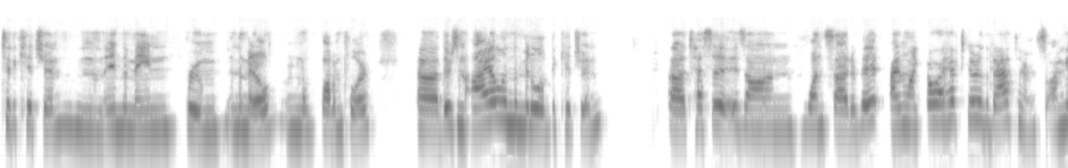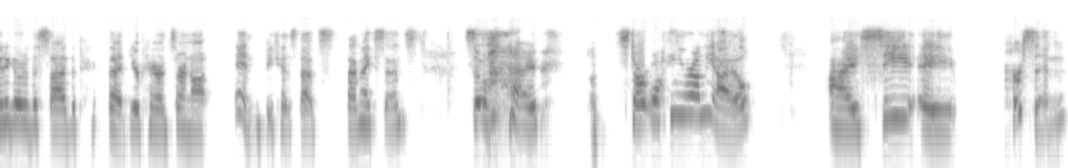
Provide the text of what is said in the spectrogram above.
to the kitchen in- in the main room in the middle, on the bottom floor. Uh, there's an aisle in the middle of the kitchen. Uh, Tessa is on one side of it. I'm like, oh, I have to go to the bathroom. So I'm going to go to the side that, that your parents are not in because that's that makes sense. So I start walking around the aisle. I see a person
